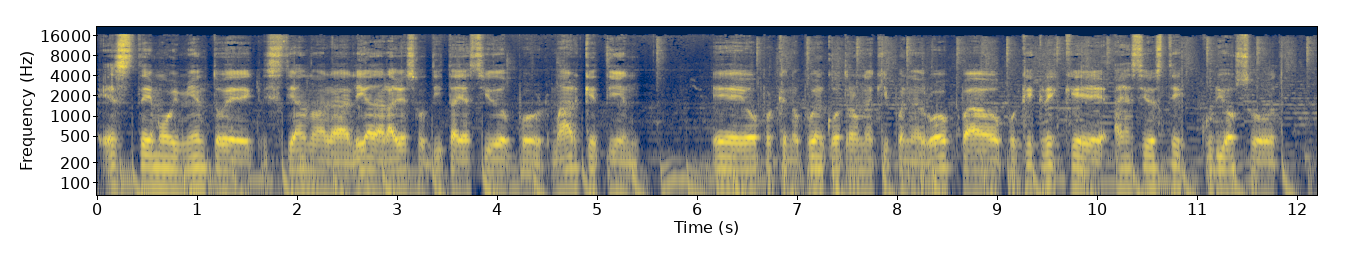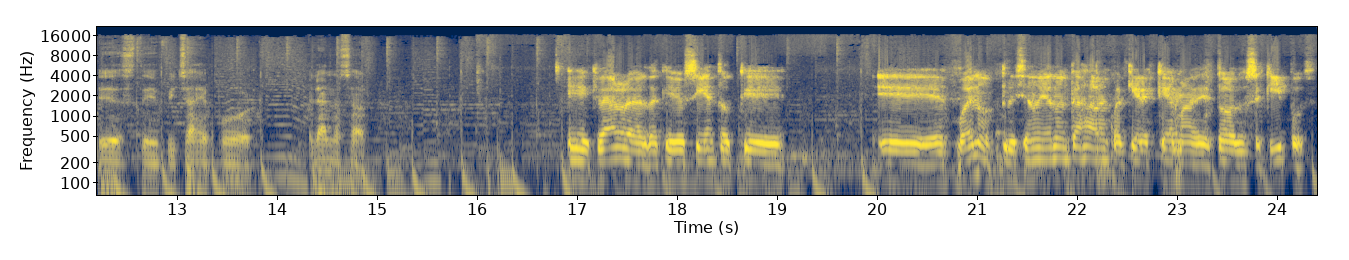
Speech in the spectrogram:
este movimiento de Cristiano a la Liga de Arabia Saudita haya sido por marketing? Eh, o porque no pudo encontrar un equipo en Europa, o por qué crees que haya sido este curioso este fichaje por el Al Nazar? Eh, claro, la verdad que yo siento que, eh, bueno, Cristiano ya no encajaba en cualquier esquema de todos los equipos.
